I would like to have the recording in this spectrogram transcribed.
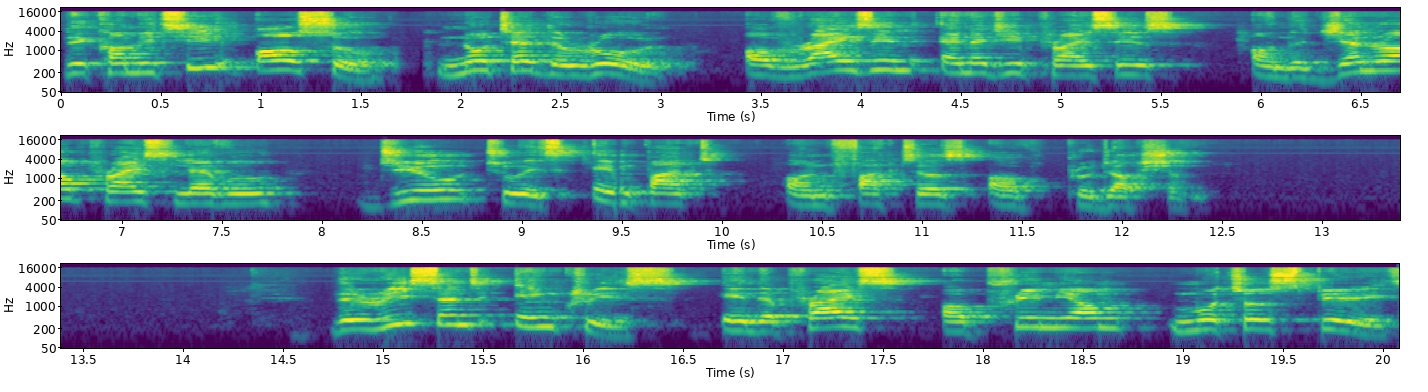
The committee also noted the role of rising energy prices on the general price level due to its impact on factors of production. The recent increase in the price of premium motor spirit,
